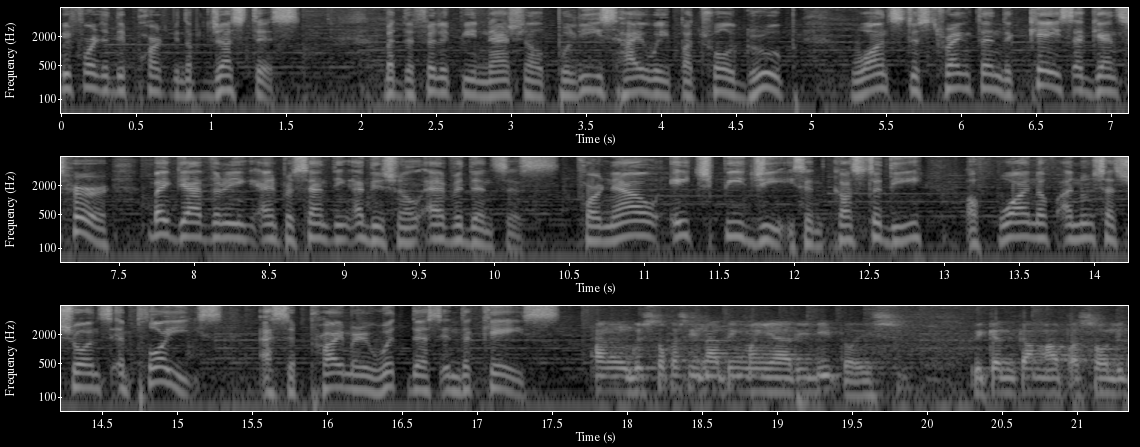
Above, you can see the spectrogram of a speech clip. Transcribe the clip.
before the Department of Justice. But the Philippine National Police Highway Patrol Group wants to strengthen the case against her by gathering and presenting additional evidences. For now, HPG is in custody of one of Anunciacion's employees as the primary witness in the case. Ang gusto kasi nating mangyari dito is we can come up a solid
